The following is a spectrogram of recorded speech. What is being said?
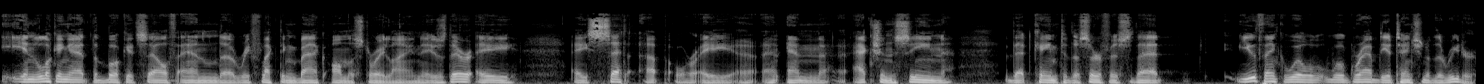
in looking at the book itself and uh, reflecting back on the storyline, is there a a setup or a uh, an action scene that came to the surface that you think will will grab the attention of the reader?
